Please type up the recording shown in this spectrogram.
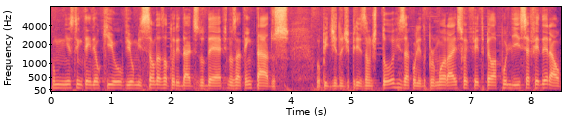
O ministro entendeu que houve omissão das autoridades do DF nos atentados. O pedido de prisão de Torres, acolhido por Moraes, foi feito pela Polícia Federal.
